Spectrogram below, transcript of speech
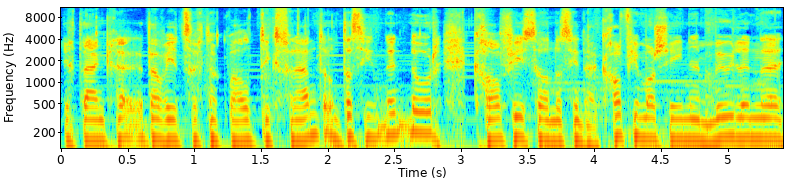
Ich denke, da wird sich noch gewaltig verändern. Und das sind nicht nur Kaffee, sondern es sind auch Kaffeemaschinen, Mühlen, äh,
